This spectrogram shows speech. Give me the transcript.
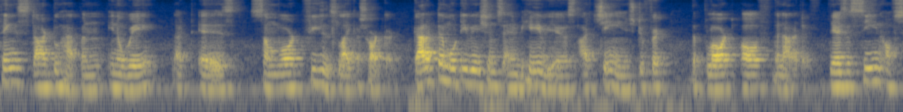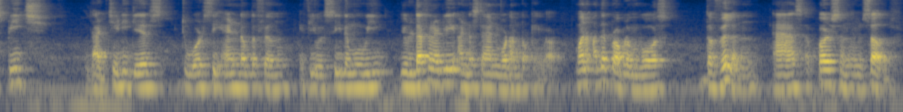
things start to happen in a way that is somewhat feels like a shortcut. Character motivations and behaviors are changed to fit the plot of the narrative. There's a scene of speech that JD gives towards the end of the film. If you will see the movie, you'll definitely understand what I'm talking about. One other problem was the villain, as a person himself,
